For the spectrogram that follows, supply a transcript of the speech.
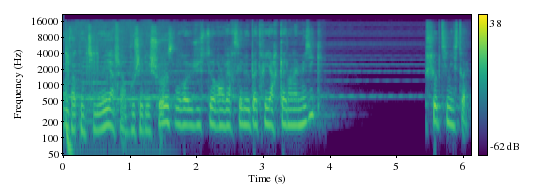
On va continuer à faire bouger les choses. Pour euh, juste renverser le patriarcat dans la musique. Je suis optimiste, ouais.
